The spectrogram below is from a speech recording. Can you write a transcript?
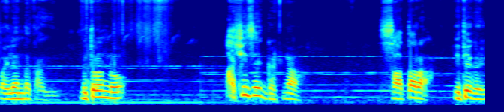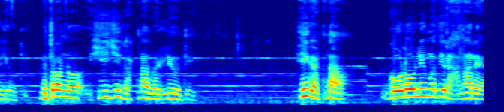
पहिल्यांदा काय येईल? मित्रांनो अशीच एक घटना सातारा इथे घडली होती. मित्रांनो ही जी घटना घडली होती ही घटना गोडवलीमध्ये राहणाऱ्या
